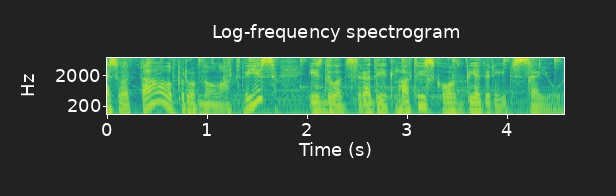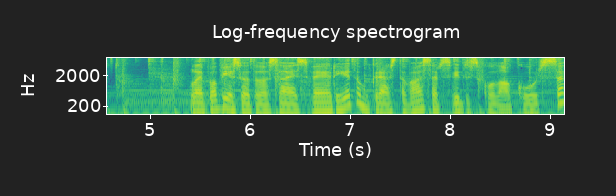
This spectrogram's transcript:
esot tālu prom no Latvijas, izdodas radīt latvisko un piederības sajūtu. Lai paviesotos ASV Rietumkrasta vasaras vidusskolā kursa,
